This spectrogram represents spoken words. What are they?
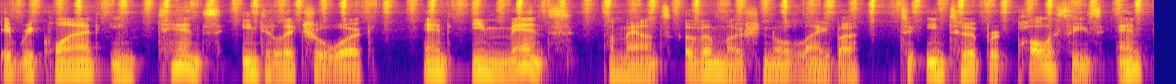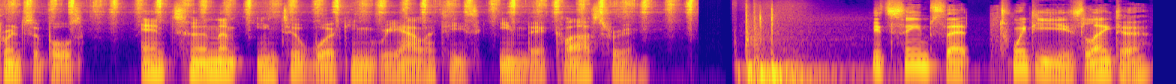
It required intense intellectual work and immense amounts of emotional labour to interpret policies and principles and turn them into working realities in their classroom. It seems that 20 years later,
